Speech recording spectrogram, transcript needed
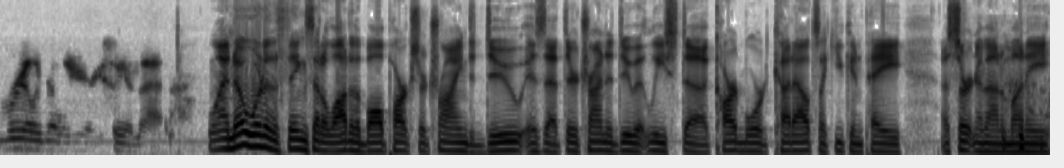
really, really eerie seeing that. Well, I know one of the things that a lot of the ballparks are trying to do is that they're trying to do at least uh, cardboard cutouts, like you can pay a certain amount of money.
